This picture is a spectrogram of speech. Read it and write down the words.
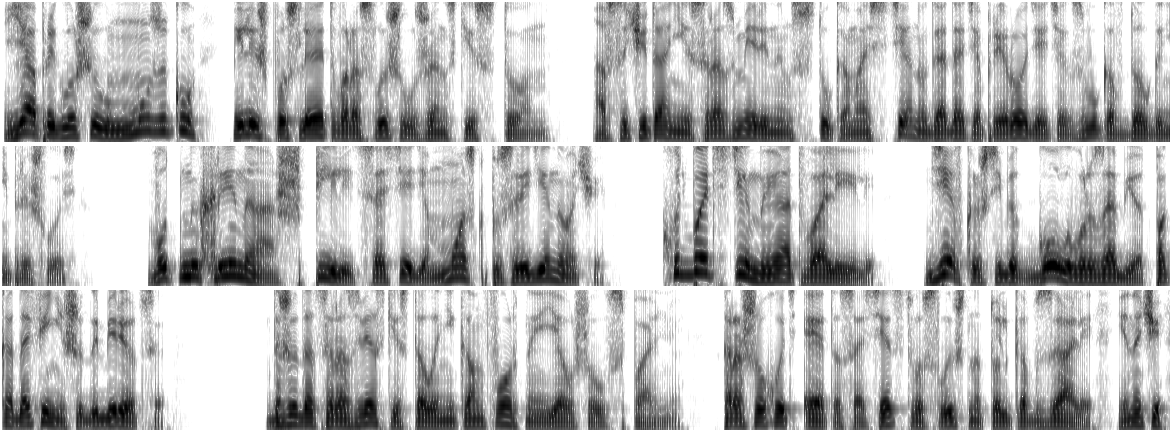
Я приглушил музыку и лишь после этого расслышал женский стон. А в сочетании с размеренным стуком о стену гадать о природе этих звуков долго не пришлось. Вот нахрена шпилить соседям мозг посреди ночи? Хоть бы от стены отвалили. Девка ж себе голову разобьет, пока до финиша доберется. Дожидаться развязки стало некомфортно, и я ушел в спальню. Хорошо, хоть это соседство слышно только в зале, иначе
